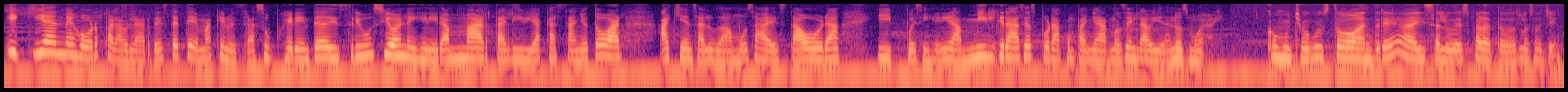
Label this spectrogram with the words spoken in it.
¿Y quién mejor para hablar de este tema que nuestra subgerente de distribución, la ingeniera Marta Livia Castaño Tobar, a quien saludamos a esta hora? Y pues ingeniera, mil gracias por acompañarnos en La Vida nos mueve. Con mucho gusto, Andrea, y saludes para todos los oyentes.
